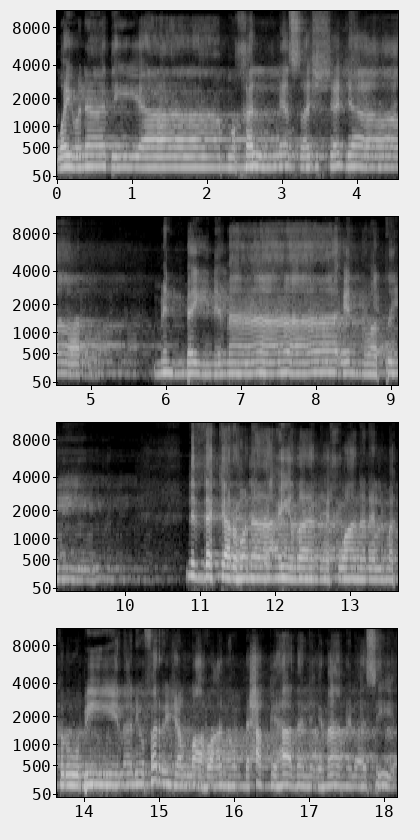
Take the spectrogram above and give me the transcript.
وينادي يا مخلص الشجر من بين ماء وطين. نتذكر هنا أيضا إخواننا المكروبين أن يفرج الله عنهم بحق هذا الإمام الأسير.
